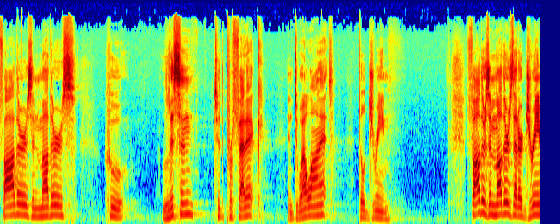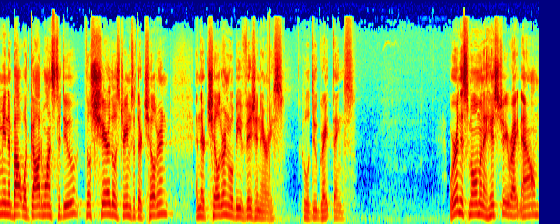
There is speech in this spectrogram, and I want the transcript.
fathers and mothers who listen to the prophetic and dwell on it, they'll dream. Fathers and mothers that are dreaming about what God wants to do, they'll share those dreams with their children, and their children will be visionaries who will do great things. We're in this moment of history right now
